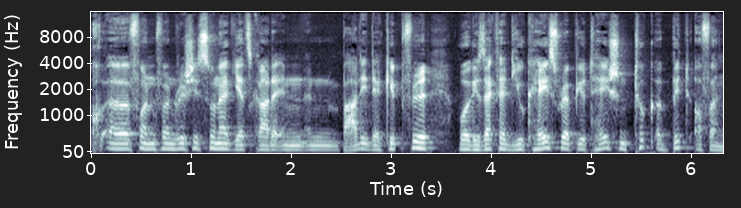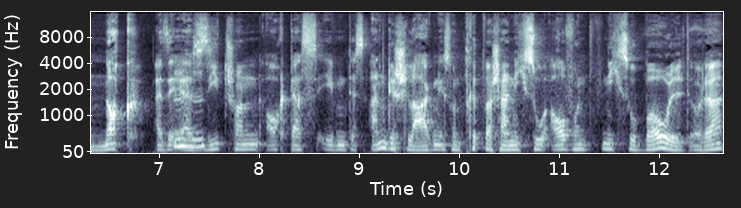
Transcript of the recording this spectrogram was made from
Auch, äh, von, von Rishi Sunak jetzt gerade in, in Bali, der Gipfel, wo er gesagt hat, UK's reputation took a bit of a knock. Also er mhm. sieht schon auch, dass eben das angeschlagen ist und tritt wahrscheinlich so auf und nicht so bold, oder?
